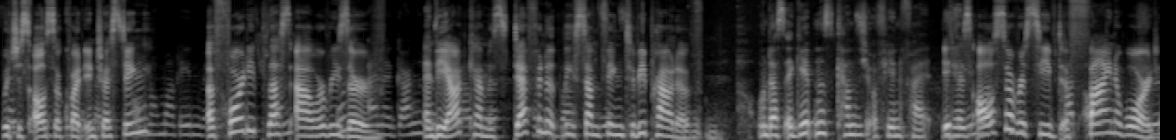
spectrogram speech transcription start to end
which is also quite interesting, a 40 plus hour reserve. And the outcome is definitely something to be proud of. Und das Ergebnis kann sich auf jeden Fall It has also received a fine award,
